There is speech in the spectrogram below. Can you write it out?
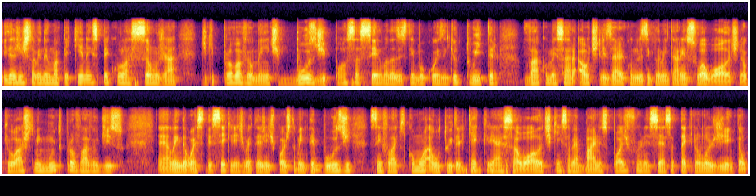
E a gente está vendo aí uma pequena especulação já de que provavelmente BUSD possa ser uma das stablecoins em que o Twitter vai começar a utilizar quando eles implementarem a sua wallet, né? O que eu acho também muito provável disso. É, além da USDC que a gente vai ter, a gente pode também ter BUSD, sem falar que como o Twitter quer criar essa wallet, quem sabe a Binance pode fornecer essa tecnologia. Então,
